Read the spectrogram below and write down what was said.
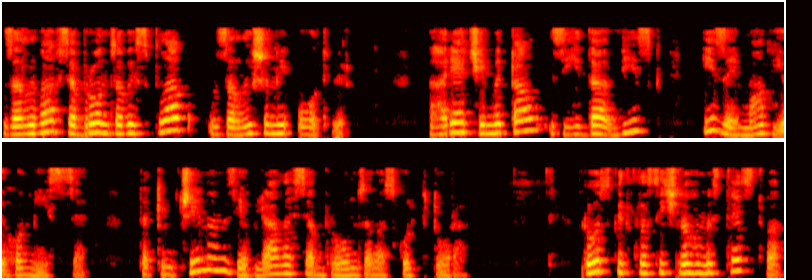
Заливався бронзовий сплав в залишений отвір. Гарячий метал з'їдав віск і займав його місце. Таким чином з'являлася бронзова скульптура. Розквіт класичного мистецтва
